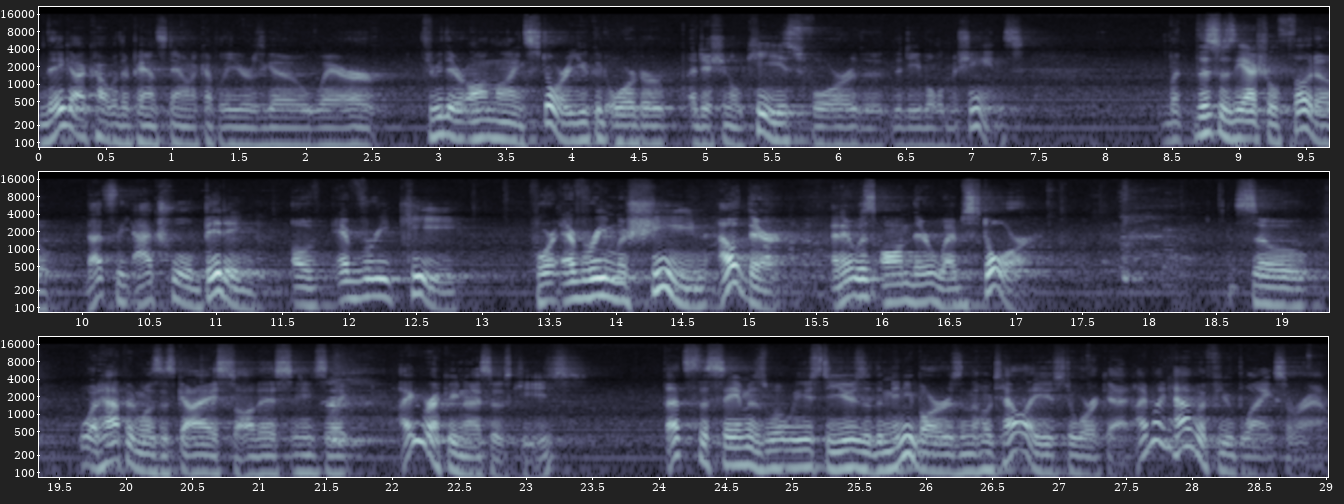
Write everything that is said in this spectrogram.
they got caught with their pants down a couple of years ago where through their online store you could order additional keys for the, the Diebold machines but this is the actual photo. That's the actual bidding of every key for every machine out there. And it was on their web store. So what happened was this guy saw this and he's like, I recognize those keys. That's the same as what we used to use at the mini bars in the hotel I used to work at. I might have a few blanks around.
